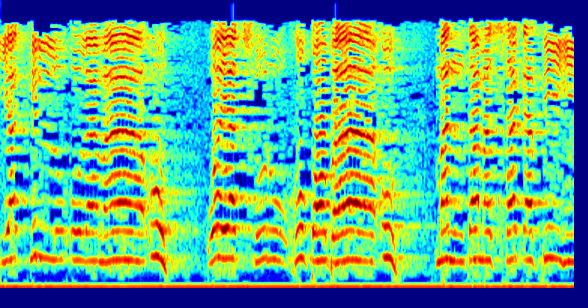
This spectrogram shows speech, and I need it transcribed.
yakillu ulama'uhu wa yaksuru khutaba'uhu man tamassaka fihi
